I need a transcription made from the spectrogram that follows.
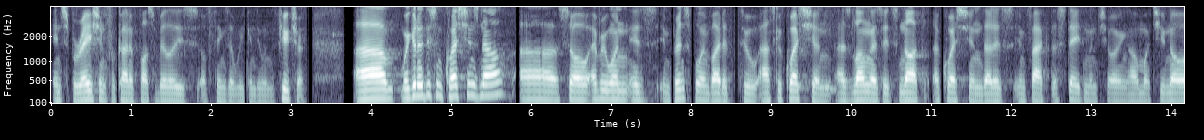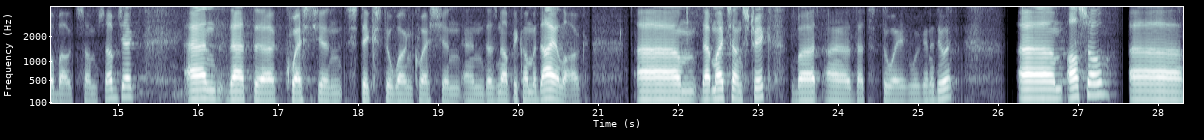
inspiration for kind of possibilities of things that we can do in the future. Um, we're going to do some questions now. Uh, so everyone is, in principle, invited to ask a question as long as it's not a question that is, in fact, a statement showing how much you know about some subject, and that the question sticks to one question and does not become a dialogue. Um, that might sound strict, but uh, that's the way we're going to do it. Um, also, uh,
